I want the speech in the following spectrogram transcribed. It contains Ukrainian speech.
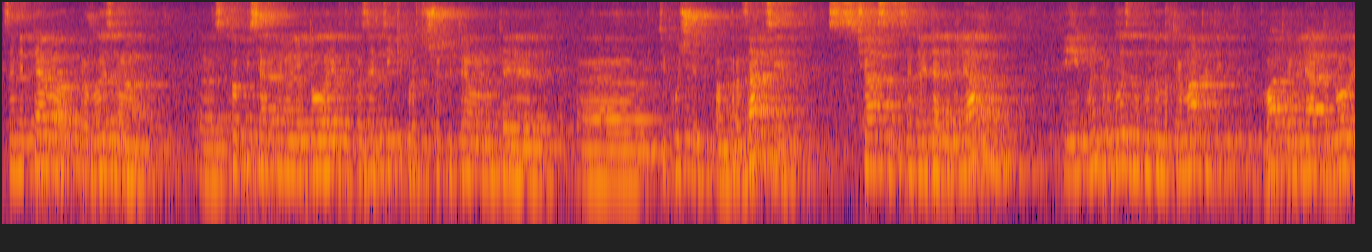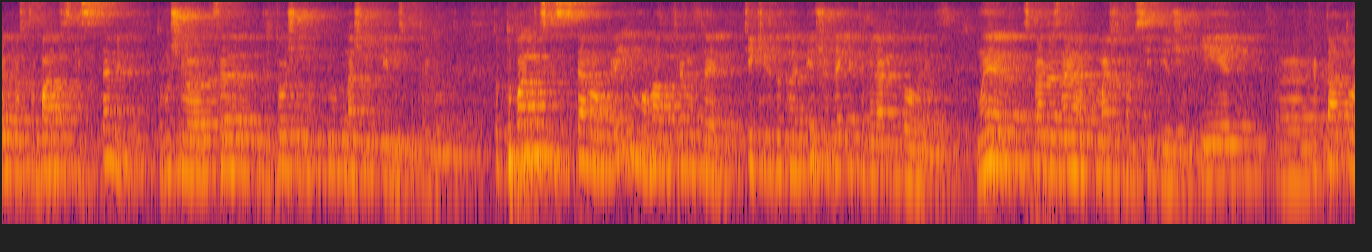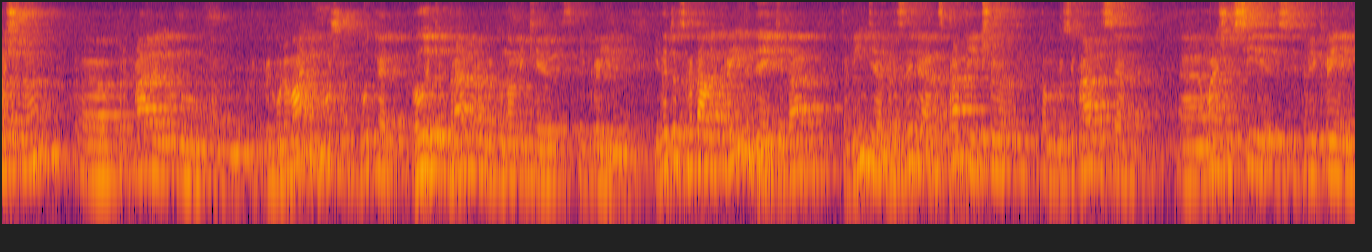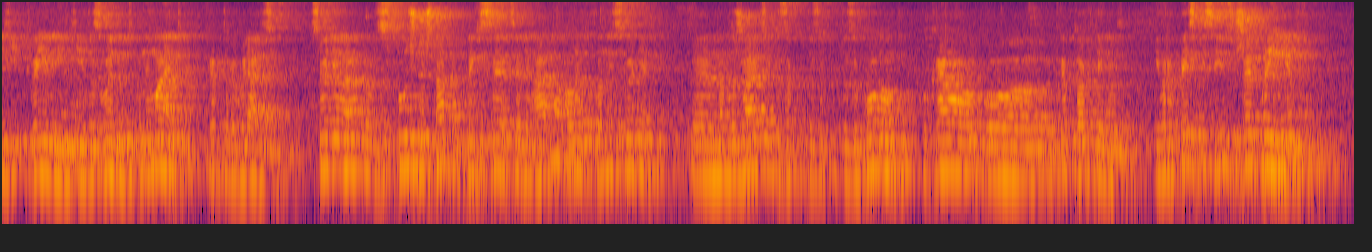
це миттєво приблизно е, 150 мільйонів доларів депозит тільки просто щоб підтримувати е, текучі там транзакції. З часом це дойде до мільярда, і ми приблизно будемо тримати 2-3 мільярди доларів просто в банківській системі, тому що це для того, щоб ну, нашу ліквідність підтримувати. Тобто банківська система України могла б отримати тільки від одної біржі декілька мільярдів доларів. Ми справді знаємо майже там всі біржі. І е, крипта точно е, при правильному там, регулюванні може бути великим драйвером економіки країни. І ви тут згадали країни деякі, да? там Індія, Бразилія, а насправді, якщо там розібратися, е, майже всі світові країни, які країни, які розвинуті, вони мають крипторегуляцію. Сьогодні е, в Сполучених Штатах в них все це легально, але вони сьогодні е, наближаються до, зак- до закону окремого по криптоактивах. Європейський Союз вже прийняв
